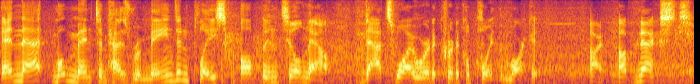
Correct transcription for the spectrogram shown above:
And that momentum has remained in place up until now. That's why we're at a critical point in the market. All right, up next,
